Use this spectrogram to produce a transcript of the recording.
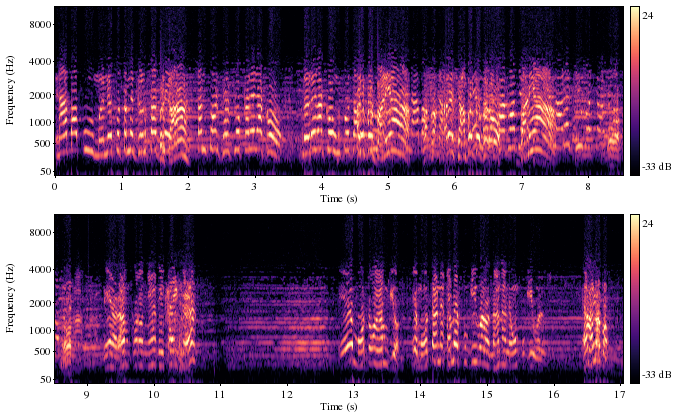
ના બાપુ મને તો તમે ગણતા જ? તમે પણ ફેસલો કરી નાખો. લડે નાખો હું તો અરે પણ ના. અરે સાંભળ તો કરો ભાગો બે આરામ કરો, ન્યા દેખાય છે એ મોટો આમ ગયો. એ મોટાને તમે પૂગી વળો નાના ને હું પૂગી વળું છું. હાલો બાપુ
